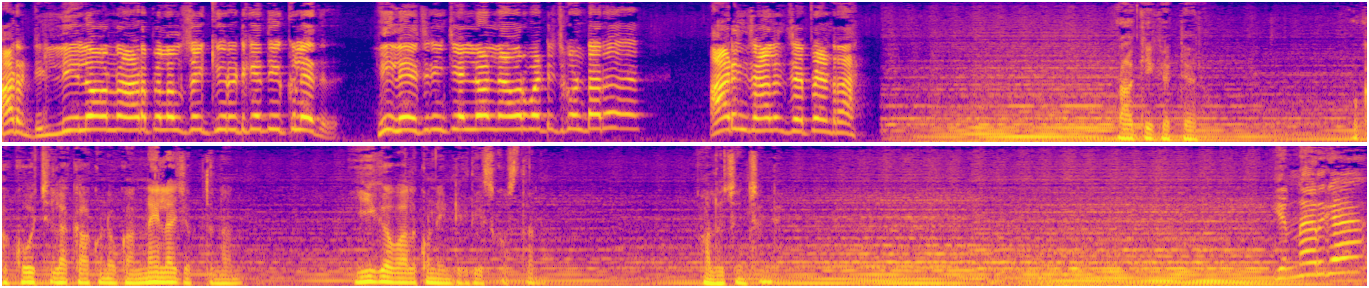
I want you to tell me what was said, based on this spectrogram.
ఆడ ఢిల్లీలో ఉన్న ఆడపిల్లల సెక్యూరిటీకే దిక్కులేదు. ఈ లేచి నుంచి వెళ్ళి వాళ్ళని ఎవరు పట్టించుకుంటారు? ఆడించాలని చెప్పాను రా. రాఖీ కట్టారు. ఒక కోచ్లా కాకుండా ఒక అన్నయ్యలా చెప్తున్నాను. ఈగ వాళ్ళకుండా ఇంటికి తీసుకొస్తాను. ఆలోచించండి. విన్నారుగా?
